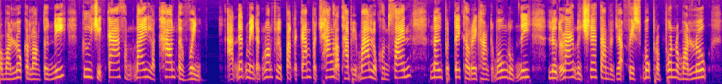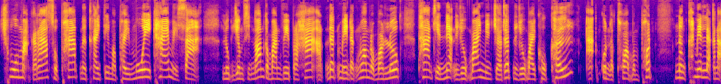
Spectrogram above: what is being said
របស់លោកកន្លងទៅនេះគឺជាការសម្ដែងល្ខោនទៅវិញ។ អតីតមេដឹកនាំធ្វើបាតកម្មប្រឆាំងរដ្ឋាភិបាលលោកហ៊ុនសែននៅប្រទេសកូរ៉េខាងត្បូងរូបនេះលើកឡើងដូចនេះតាមរយៈ Facebook ប្រពន្ធរបស់លោកឈ្មោះមករាសុផាត នៅថ្ងៃទី21ខែមេសាលោកយឹមស៊ីណនក៏បានវាយប្រហារអតីតមេដឹកនាំរបស់លោក ថាជាអ្នកនយោបាយមានចរិតនយោបាយខុសខើអគុណធម៌បំផុត និងគ្មានលក្ខណៈ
